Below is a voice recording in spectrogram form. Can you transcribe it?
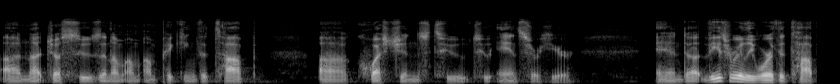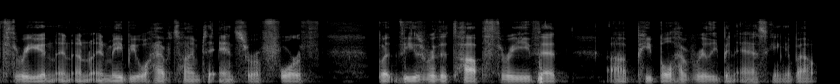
Uh, not just Susan. I'm, I'm, I'm picking the top uh, questions to to answer here, and uh, these really were the top three, and, and and maybe we'll have time to answer a fourth, but these were the top three that uh, people have really been asking about.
